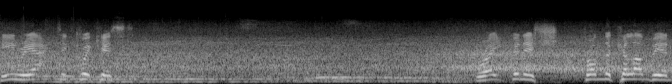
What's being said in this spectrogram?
He reacted quickest. Great finish from the Colombian.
